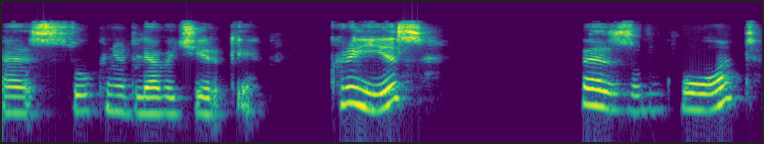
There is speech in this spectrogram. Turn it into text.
е, сукню для вечірки. Chris has got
